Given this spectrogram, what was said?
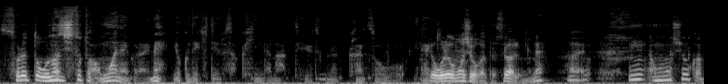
それと同じ人とは思えないぐらいねよくできている作品だなっていう感想をいただき俺面白かったですよ、あれもね。はい。うん、面白かっ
